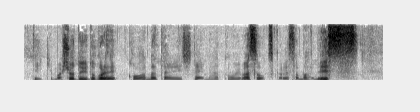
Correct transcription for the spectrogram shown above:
っていきましょうというところで、この辺りにしたいなと思います。お疲れ様です。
